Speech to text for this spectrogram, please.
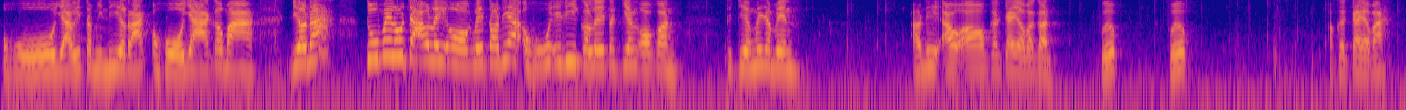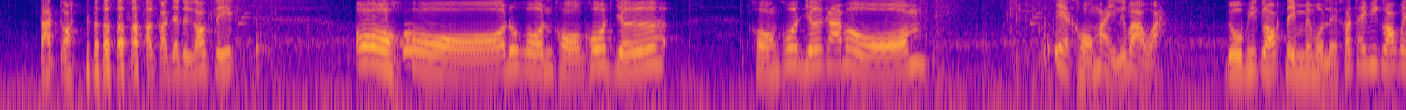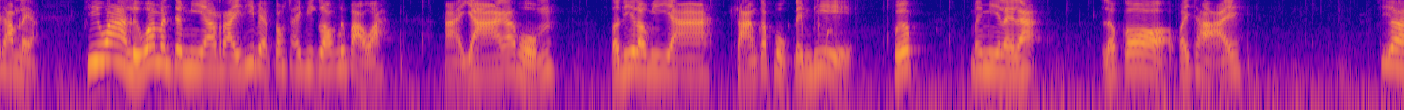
โอ้โห ยาวิตามินที่รัก โอ้โห ยาก็มา เดี๋ยวนะ ตูไม่รู้จะเอาอะไรออกเลยตอนเนี้ย โอ้โหไอ้นี่ก่อนเลยตะเกียงออกก่อน ตะเกียงไม่จำเป็น เอานี่เอาเอากันไกลออกมาก่อน ฟึบ ฟึบ เอากันไกลออกมา ตัดก่อน ก่อนจะถึงห้องซิก โอ้โห ทุกคนของโคตรเยอะ ของโคตรเยอะครับผมเขาแจกของใหม่หรือเปล่าวะ ดูพิกล็อกเต็มไปหมดเลย เขาใช้พิกล็อกไปทำอะไรอะ พี่ว่าหรือว่ามันจะมีอะไรที่แบบต้องใช้พิกล็อกหรือเปล่าวะ อ่ายาครับผม ตอนนี้เรามียาสามกระปุกเต็มที่ฟึบไม่มีอะไรละ แล้วก็ไฟฉายพี่ว่า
